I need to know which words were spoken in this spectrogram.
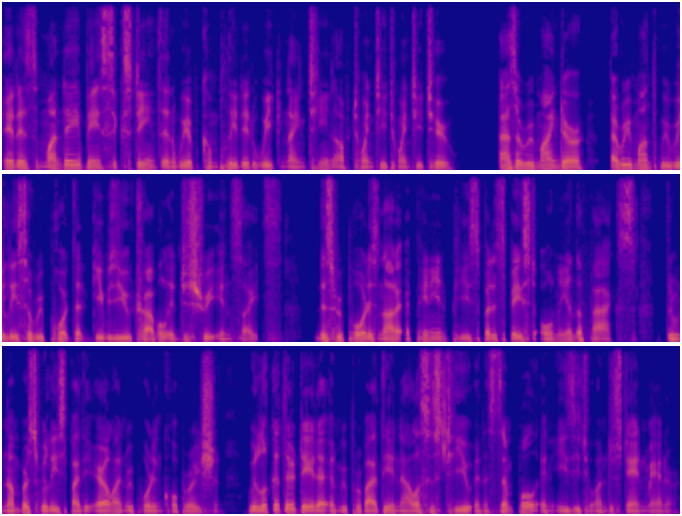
It is Monday, May 16th, and we have completed week 19 of 2022. As a reminder, every month we release a report that gives you travel industry insights. This report is not an opinion piece, but it's based only on the facts through numbers released by the Airline Reporting Corporation. We look at their data and we provide the analysis to you in a simple and easy to understand manner.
